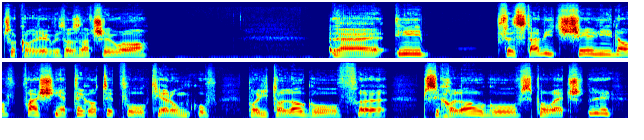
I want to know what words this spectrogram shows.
cokolwiek by to znaczyło, e, i przedstawicieli no, właśnie tego typu kierunków politologów, e, psychologów społecznych.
